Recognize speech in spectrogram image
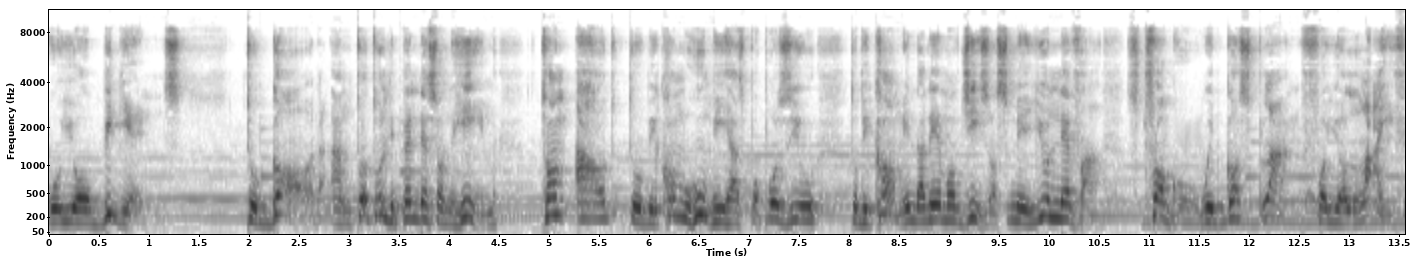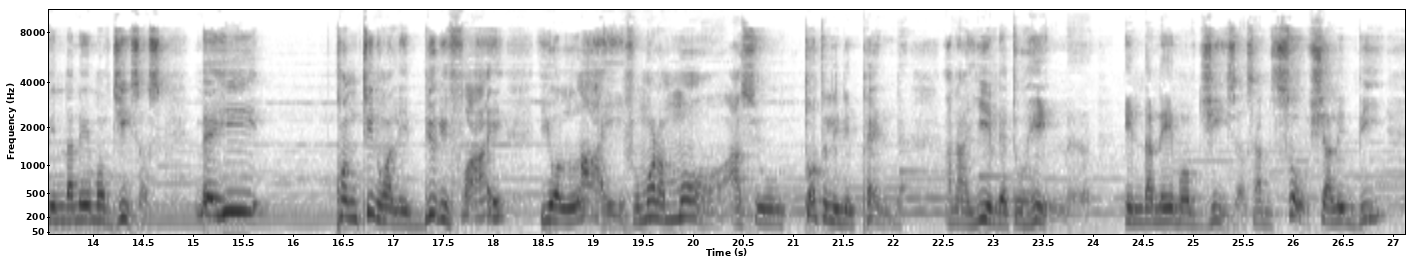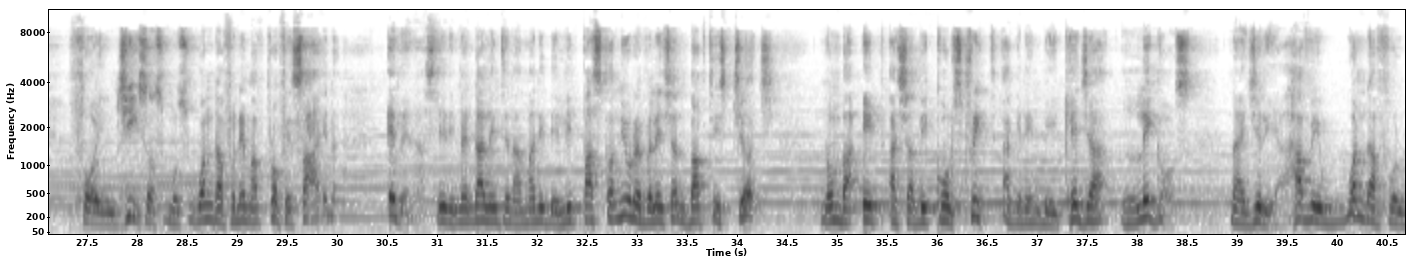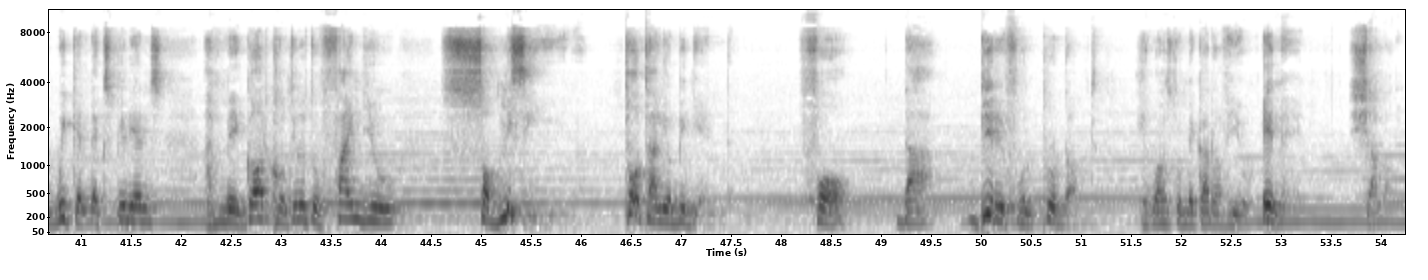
your obedience to God and total dependence on Him, turn out to become whom He has proposed you to become in the name of Jesus. May you never struggle with God's plan for your life in the name of Jesus. May He continually beautify your life more and more as you totally depend and are yielded to Him in the name of Jesus. And so shall it be, for in Jesus' most wonderful name I've prophesied. Amen. I still remain Darlington Amadi, the lead pastor, New Revelation Baptist Church number 8 Ashabi Cold Street, Agidingbi, Ikeja, Lagos, Nigeria. Have a wonderful weekend experience and may God continue to find you submissive, totally obedient for the beautiful product He wants to make out of you. Amen. Shalom.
